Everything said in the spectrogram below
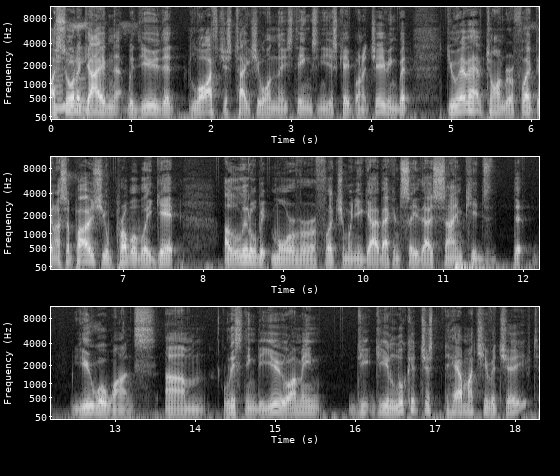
I mm-hmm. sort of gave that with you that life just takes you on these things and you just keep on achieving. But do you ever have time to reflect? And I suppose you'll probably get a little bit more of a reflection when you go back and see those same kids that you were once um, listening to you. I mean, do, do you look at just how much you've achieved?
